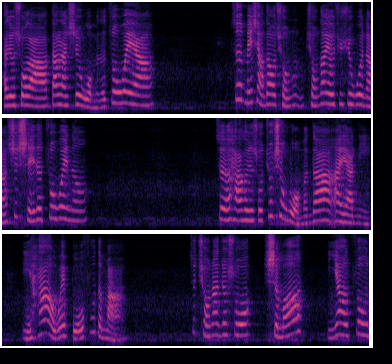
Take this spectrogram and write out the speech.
他就说啦：“当然是我们的座位啊。”这没想到琼琼娜又继续问啊：“是谁的座位呢？”这哈克就说：“就是我们的啊！”哎呀，你。你哈尔威伯父的嘛？这琼娜就说什么？你要坐，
